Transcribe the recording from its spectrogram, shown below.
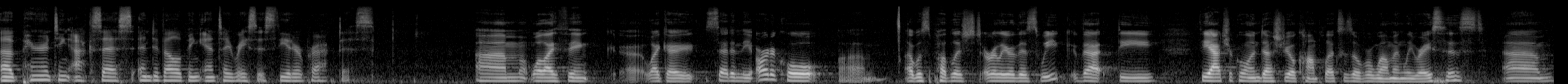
uh, parenting access and developing anti racist theater practice. Um, well, I think, uh, like I said in the article, I was published earlier this week, that the theatrical industrial complex is overwhelmingly racist. Um,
